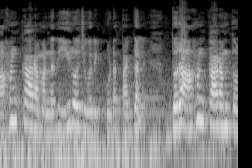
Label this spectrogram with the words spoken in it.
అహంకారం అన్నది ఈ రోజు వరకు కూడా తగ్గలే. దొర అహంకారంతో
